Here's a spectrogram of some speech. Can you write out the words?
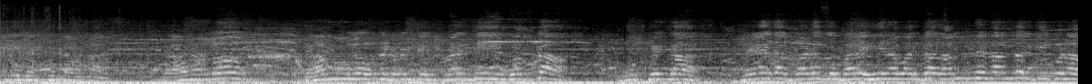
తెలియజేసుకుంటా ఉన్నా. గ్రామంలో గ్రామంలో ఉన్నటువంటి ప్రతి ఒక్క ముఖ్యంగా పేద బడుగు బలహీన వర్గాలందరికీ కూడా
